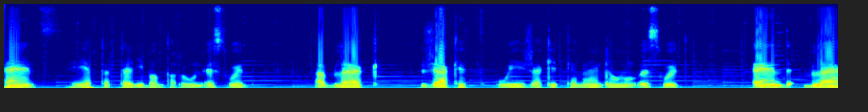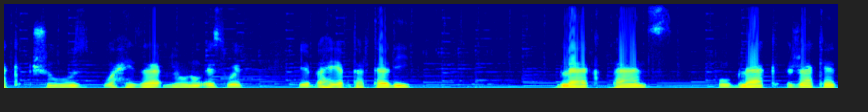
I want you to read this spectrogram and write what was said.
pants. هي بترتدي بنطلون أسود. A black jacket. وجاكيت كمان لونه أسود. And black shoes وحذاء لونه أسود. يبقى هي بترتدي black pants و black jacket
